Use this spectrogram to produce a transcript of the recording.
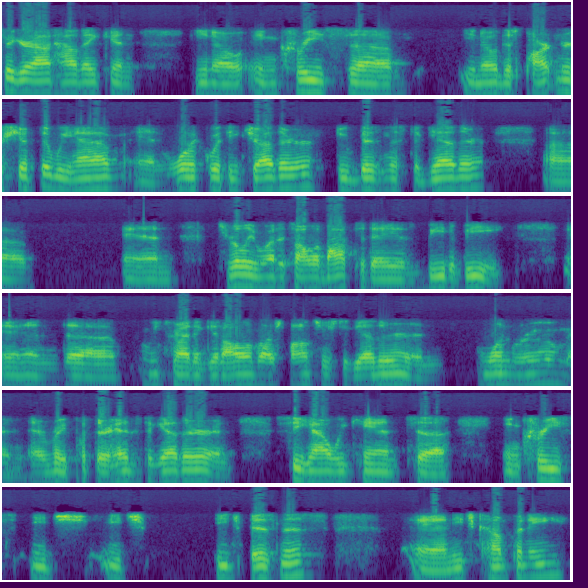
figure out how they can, you know, increase, uh, you know, this partnership that we have and work with each other, do business together. Uh, and it's really what it's all about today is B2B. And uh, we try to get all of our sponsors together in one room and everybody put their heads together and see how we can't uh, increase each each each business and each company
